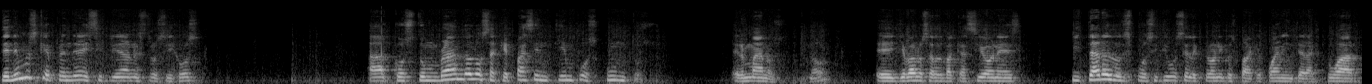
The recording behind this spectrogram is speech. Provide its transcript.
tenemos que aprender a disciplinar a nuestros hijos acostumbrándolos a que pasen tiempos juntos, hermanos, ¿no? Eh, llevarlos a las vacaciones, quitarles los dispositivos electrónicos para que puedan interactuar.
